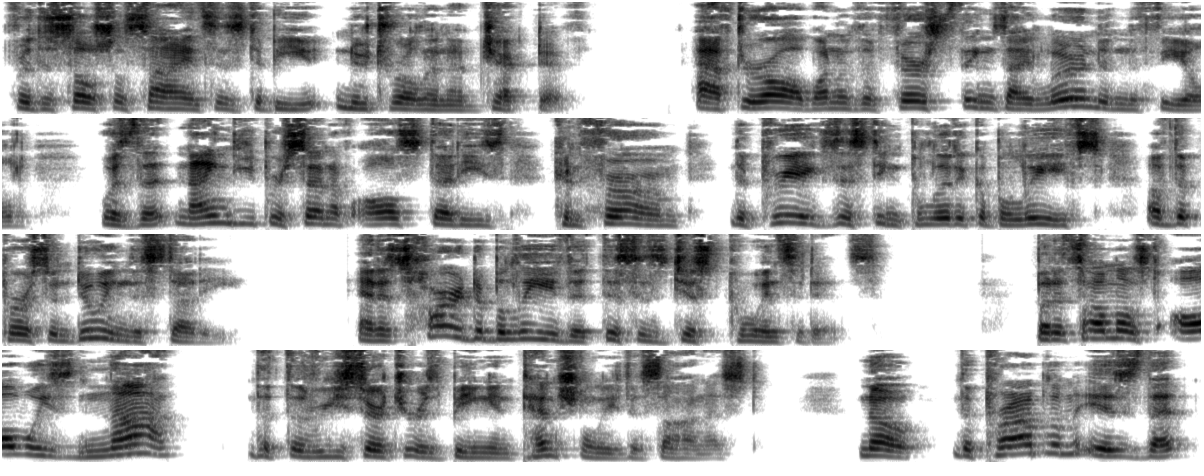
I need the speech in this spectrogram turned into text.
for the social sciences to be neutral and objective. After all, one of the first things I learned in the field was that 90% of all studies confirm the pre-existing political beliefs of the person doing the study. And it's hard to believe that this is just coincidence. But it's almost always not that the researcher is being intentionally dishonest. No, the problem is that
